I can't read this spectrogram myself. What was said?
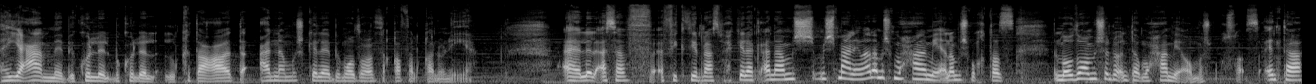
هي عامة بكل بكل القطاعات عندنا مشكلة بموضوع الثقافة القانونية. آه للأسف في كثير ناس بحكي لك أنا مش مش معني أنا مش محامي أنا مش مختص. الموضوع مش إنه أنت محامي أو مش مختص أنت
